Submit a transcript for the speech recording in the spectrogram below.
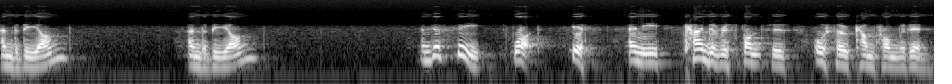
and the beyond, and the beyond, and just see what, if any, kind of responses also come from within.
